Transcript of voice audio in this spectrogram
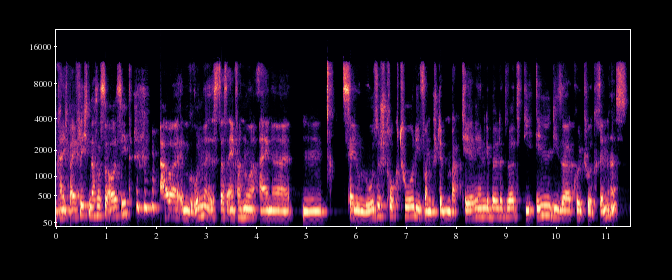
kann ich beipflichten, dass es so aussieht. Aber im Grunde ist das einfach nur eine hm, Zellulosestruktur, die von bestimmten Bakterien gebildet wird, die in dieser Kultur drin ist.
